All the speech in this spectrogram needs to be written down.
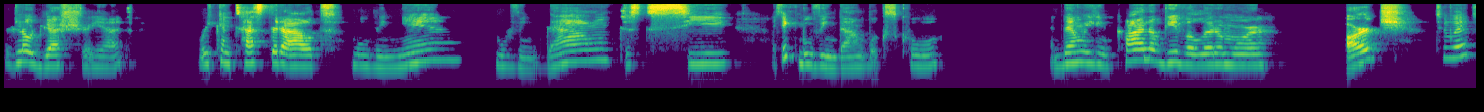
there's no gesture yet. We can test it out moving in, moving down, just see. I think moving down looks cool. And then we can kind of give a little more arch to it.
